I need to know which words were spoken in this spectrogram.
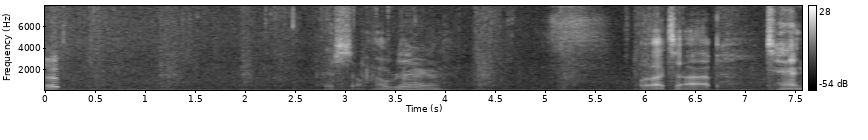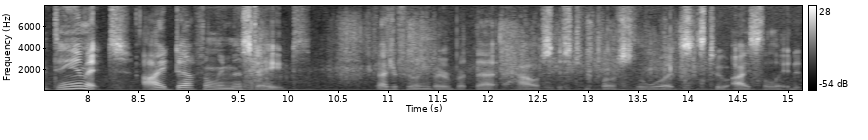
Oh! There's something over there. What's up? 10. Damn it! I definitely missed 8. Glad you're feeling better, but that house is too close to the woods. It's too isolated.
